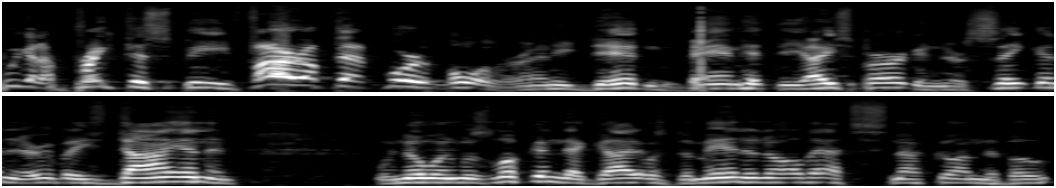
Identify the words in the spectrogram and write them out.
we gotta break this speed. Fire up that fourth boiler. And he did, and bam, hit the iceberg, and they're sinking, and everybody's dying. And when no one was looking, that guy that was demanding all that snuck on the boat,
